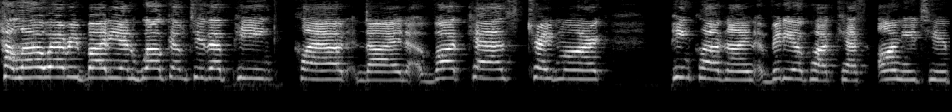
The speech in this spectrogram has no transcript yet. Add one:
Hello, everybody, and welcome to the Pink Cloud Nine Vodcast trademark Pink Cloud Nine video podcast on YouTube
